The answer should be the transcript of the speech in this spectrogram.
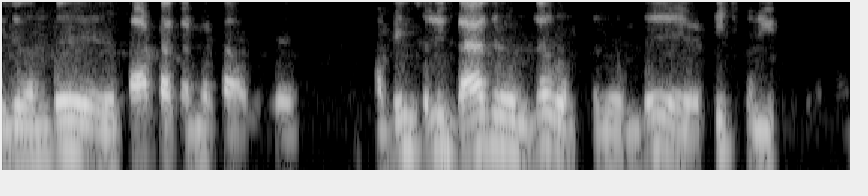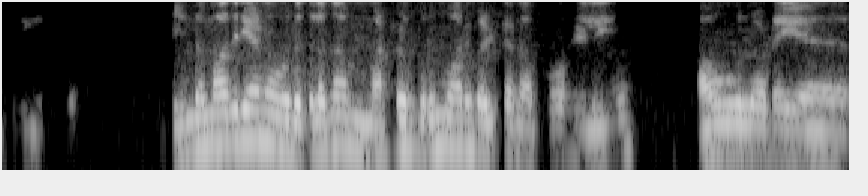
இது வந்து தாட்டா கன்வெர்ட் ஆகுது. அப்படின்னு சொல்லி பேக்ரவுண்ட்ல ஒருத்தர் வந்து டீச் பண்ணிட்டு இருக்கிற இந்த மாதிரியான ஒரு இதுல தான் மற்ற குருமார்கள்ட்ட நான் போகையிலையும் அவங்களுடைய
